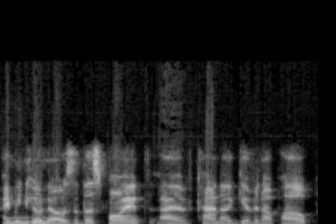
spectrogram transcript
I mean, who knows at this point? I've kind of given up hope,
